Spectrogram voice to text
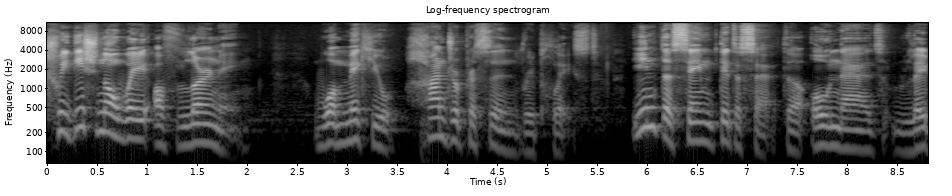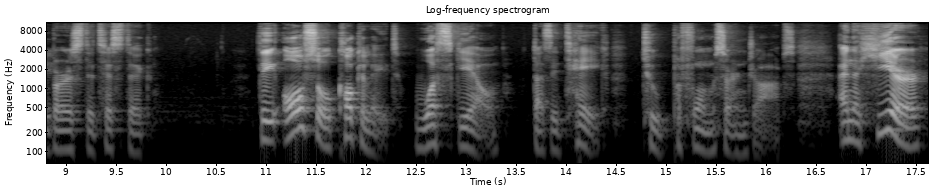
traditional way of learning will make you 100% replaced. In the same dataset, the O*NET labor statistic, they also calculate what scale does it take to perform certain jobs. And here,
